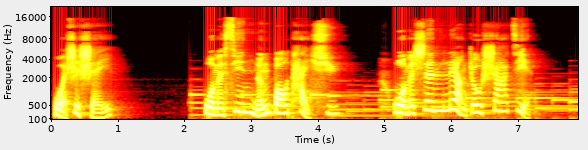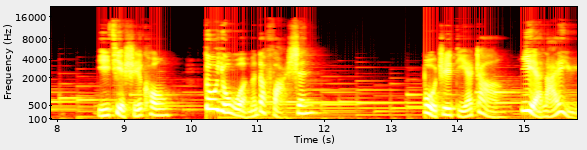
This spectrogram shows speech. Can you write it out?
我是谁？我们心能包太虚，我们身量周沙界，一切时空都有我们的法身。不知叠嶂夜来雨，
